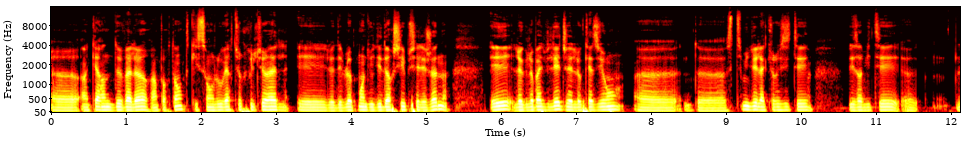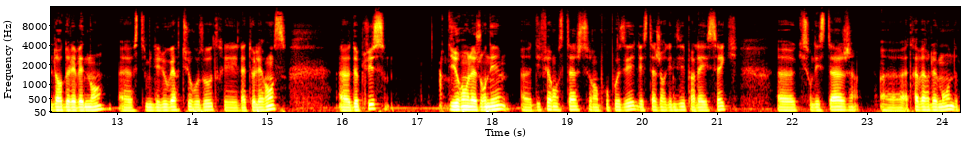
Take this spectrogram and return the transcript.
euh, incarne deux valeurs importantes qui sont l'ouverture culturelle et le développement du leadership chez les jeunes. Et le Global Village est l'occasion euh, de stimuler la curiosité des invités euh, lors de l'événement, stimuler l'ouverture aux autres et la tolérance. De plus, durant la journée, différents stages seront proposés, les stages organisés par l'ISEC, euh, qui sont des stages à travers le monde,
